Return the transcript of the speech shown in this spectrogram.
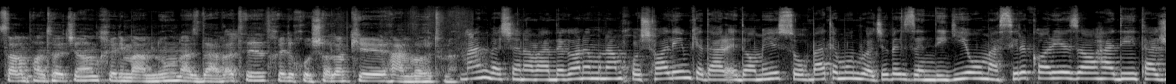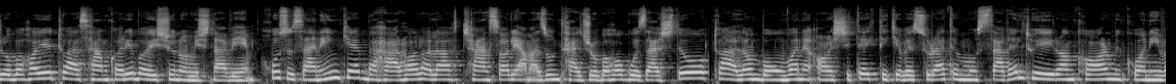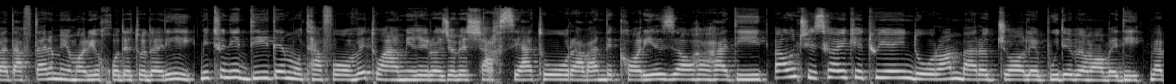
سلام پانتا جان خیلی ممنون از دعوتت. خیلی خوشحالم که همراهتونم. من و شنوندگانمونم خوشحالیم که در ادامه صحبتمون راجع به زندگی و مسیر کاری زاها حدید تجربه های تو از همکاری با ایشون رو میشنویم. خصوصا اینکه به هر حال حالا چند سالی هم از اون تجربه ها گذشته و تو الان به عنوان architect ی که به صورت مستقل توی ایران کار می‌کنی و دفتر معماری خودتو داری می‌تونی دید متفاوت و عمیقی راجع به شخصیت و روند کاری زاها حدید و اون چیزهایی که توی این دوران برات جالب بوده به ما بدی و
